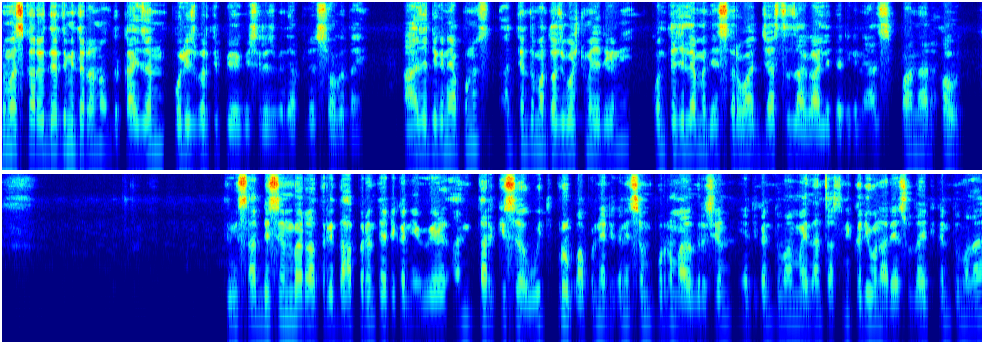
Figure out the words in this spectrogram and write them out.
नमस्कार विद्यार्थी मित्रांनो. काही जण पोलीस भरती पीएके सिरीजमध्ये आपलं स्वागत आहे. आज या ठिकाणी आपण अत्यंत महत्वाची गोष्ट म्हणजे या ठिकाणी कोणत्या जिल्ह्यामध्ये सर्वात जास्त जागा आली त्या ठिकाणी आज पाहणार आहोत. तुम्ही सात डिसेंबर रात्री दहा पर्यंत या ठिकाणी वेळ आणि तारखेसह विथ प्रूफ आपण या ठिकाणी संपूर्ण मार्गदर्शन या ठिकाणी तुम्हाला मैदान चाचणी कधी होणार आहे सुद्धा या ठिकाणी तुम्हाला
